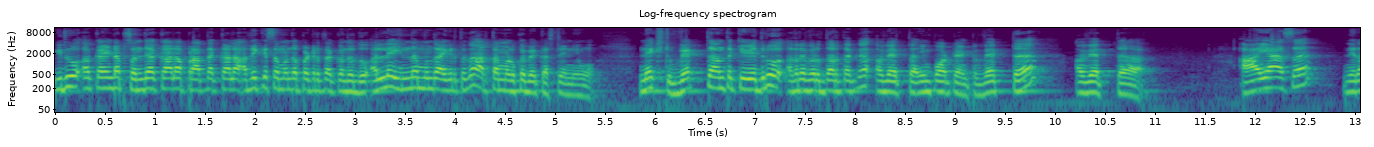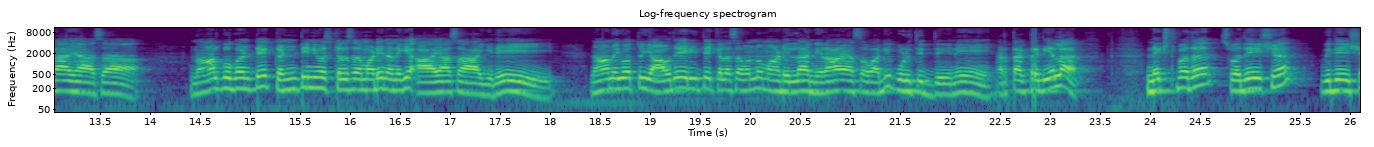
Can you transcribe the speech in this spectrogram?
ಇದು ಆ ಕೈಂಡ್ ಆಫ್ ಸಂಧ್ಯಾಕಾಲ ಪ್ರಾತಃ ಕಾಲ, ಅದಕ್ಕೆ ಸಂಬಂಧಪಟ್ಟಿರ್ತಕ್ಕಂಥದ್ದು. ಅಲ್ಲೇ ಹಿಂದೆ ಮುಂದೆ ಆಗಿರ್ತದೆ, ಅರ್ಥ ಮಾಡ್ಕೋಬೇಕಷ್ಟೇ ನೀವು. ನೆಕ್ಸ್ಟ್ ವ್ಯಕ್ತ ಅಂತ ಕೇಳಿದ್ರು, ಅದರ ವಿರುದ್ಧಾರ್ಥಕ ಅವ್ಯಕ್ತ. ಇಂಪಾರ್ಟೆಂಟ್ ವ್ಯಕ್ತ, ಅವ್ಯಕ್ತ. ಆಯಾಸ ನಿರಾಯಾಸ. ನಾಲ್ಕು ಗಂಟೆ ಕಂಟಿನ್ಯೂಸ್ ಕೆಲಸ ಮಾಡಿ ನನಗೆ ಆಯಾಸ ಆಗಿದೆ. ನಾನು ಇವತ್ತು ಯಾವುದೇ ರೀತಿಯ ಕೆಲಸವನ್ನು ಮಾಡಿಲ್ಲ, ನಿರಾಯಾಸವಾಗಿ ಕುಳಿತಿದ್ದೇನೆ. ಅರ್ಥ ಆಗ್ತಾ ಇದೆಯಲ್ಲ? ನೆಕ್ಸ್ಟ್ ಪದ, ಸ್ವದೇಶ ವಿದೇಶ,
